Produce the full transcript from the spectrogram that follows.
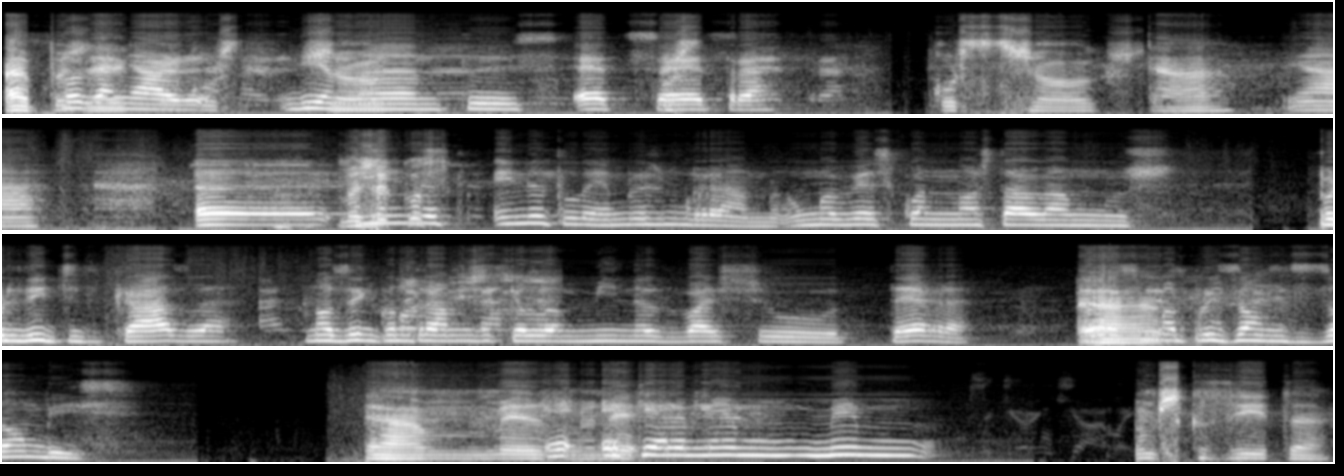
Ah, para é, ganhar diamantes, etc. curso de jogos, já. Yeah. Ah, Mas ainda, cons- ainda te lembras-me, Rama, uma vez quando nós estávamos perdidos de casa, nós encontramos aquela mina debaixo de terra? Parece Ah. uma prisão de zombies. É mesmo, É, né? é que era mesmo, mesmo Mesmo esquisita.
